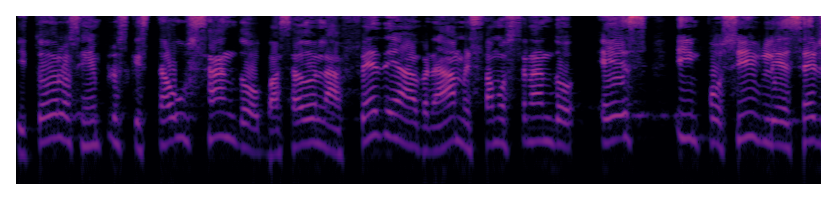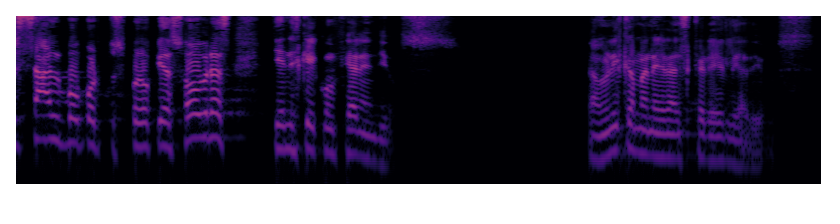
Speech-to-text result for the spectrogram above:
y todos los ejemplos que está usando basado en la fe de Abraham está mostrando es imposible ser salvo por tus propias obras, tienes que confiar en Dios. La única manera es creerle a Dios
